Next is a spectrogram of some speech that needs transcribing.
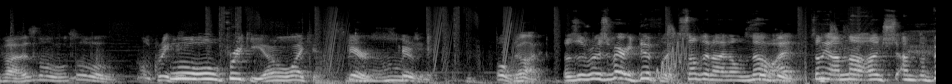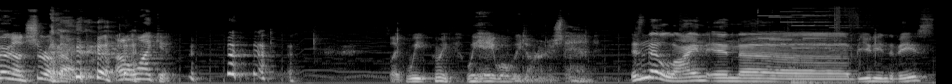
is, uh, this is a little, a little, a little creepy. Oh, a little freaky. I don't like it. Scares Mm, scares me. Oh God. This is, it's very different. Something I don't know. I, Something- something I'm not. Uns- I'm very unsure about. I don't like it. It's like we we we hate what we don't understand. Isn't that a line in uh, Beauty and the Beast?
